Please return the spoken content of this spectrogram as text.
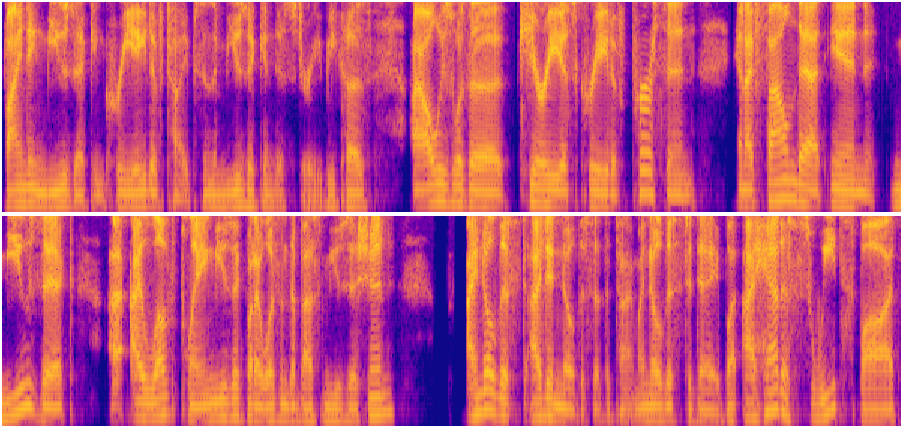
finding music and creative types in the music industry because I always was a curious, creative person. And I found that in music, I, I loved playing music, but I wasn't the best musician. I know this, I didn't know this at the time. I know this today, but I had a sweet spot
